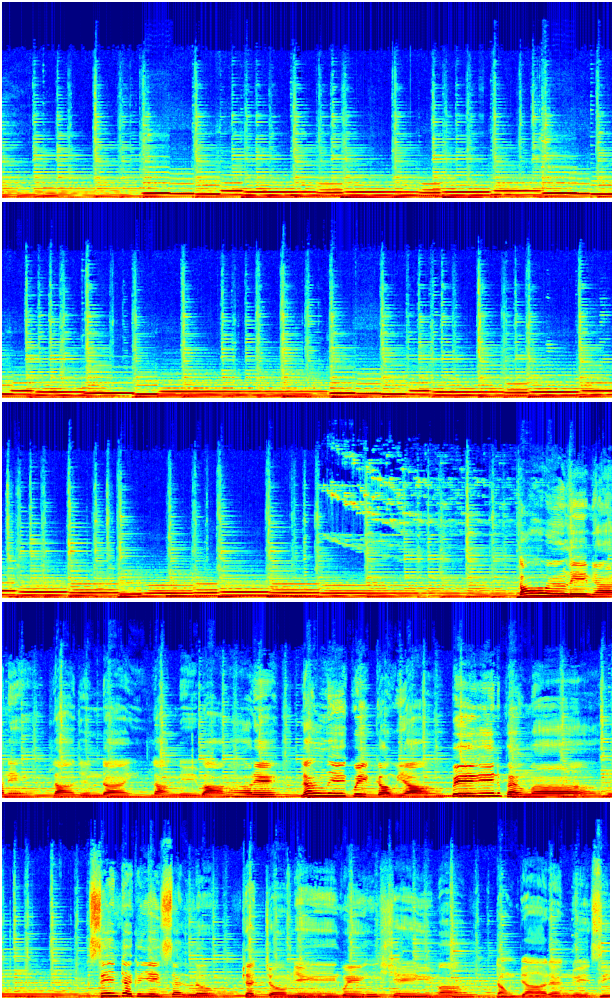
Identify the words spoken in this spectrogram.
လေးများနဲ့လာခြင်းတိုင်းလာနေပါတဲ့လမ်းလေးကွေကောက်ရာပေးတစ်ဖက်မှာအစင်းတက်ကရိတ်ဆက်လုံးဖြတ်ကျော်မြင်ခွင့်ရှိမှာတောင်ပြတဲ့ຫນွေစီ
